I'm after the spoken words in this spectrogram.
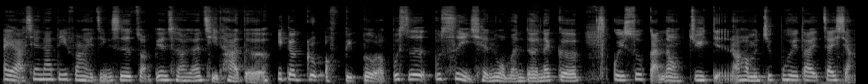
哎呀，现在地方已经是转变成好像其他的一个 group of people 了，不是不是以前我们的那个归属感那种据点，然后他们就不会再再想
